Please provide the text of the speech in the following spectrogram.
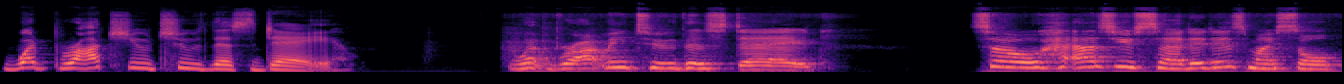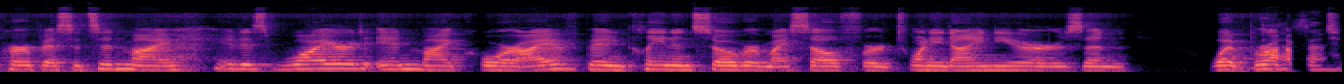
what brought you to this day? What brought me to this day? So, as you said, it is my sole purpose. It's in my, it is wired in my core. I have been clean and sober myself for 29 years. And what brought awesome. to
